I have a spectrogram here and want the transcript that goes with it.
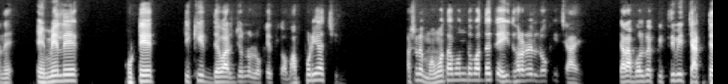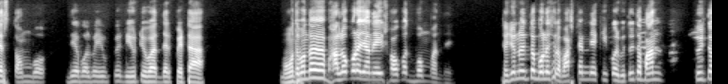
মানে এমএলএ ভোটে টিকিট দেওয়ার জন্য লোকের কি অভাব পড়িয়াছিল আসলে মমতা বন্দ্যোপাধ্যায় তো এই ধরনের লোকই চায়। যারা বলবে পৃথিবীর চারটে স্তম্ভ দিয়ে বলবে ইউটিউবারদের পেটা। মমতা বন্দ্যোপাধ্যায় ভালো করে জানে এই শওকত বোম বাঁধে। সেই জন্যই তো বলেছিল, বাস স্ট্যান্ড নিয়ে কি করবি? তুই তো বান তুই তো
